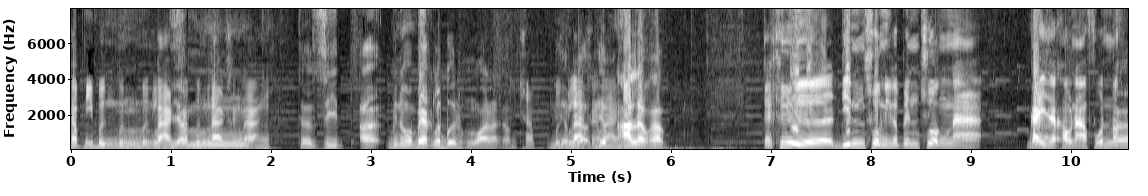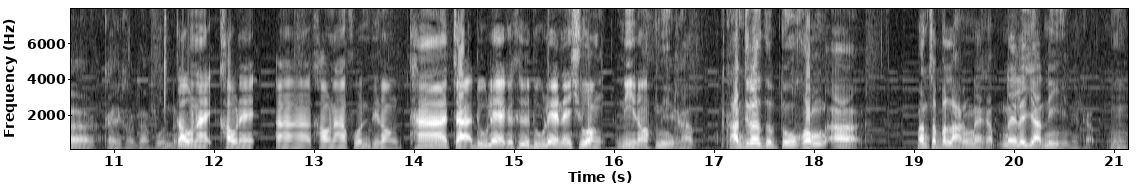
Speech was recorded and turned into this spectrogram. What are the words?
ครับนี่เบิ่งเบิ่งเบิ่งหลากครับเบิ่งหลากข้างล่างจะสีดอ่ามิโนแบกระเบิดหัวนะครับนี่ครับเบิ่งหลากข้างเตรียมล่างการแล้วครับก็คือดินช่วงนี้ก็เป็นช่วงหนา ใกล้จะเข้าหนาฝนเนาะเออไก่เขาตาฝนนะครับเก้าในเข้าในอ่าเข้าหนาฝนพี่น้อง ถ้าจะดูแลก็คือดูแลในช่วงนี้เนาะนี่ครับ การเจริญเติบโตของอ่ามันสำปะหลังนะครับ ในระยะนี้นะครับ อืม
